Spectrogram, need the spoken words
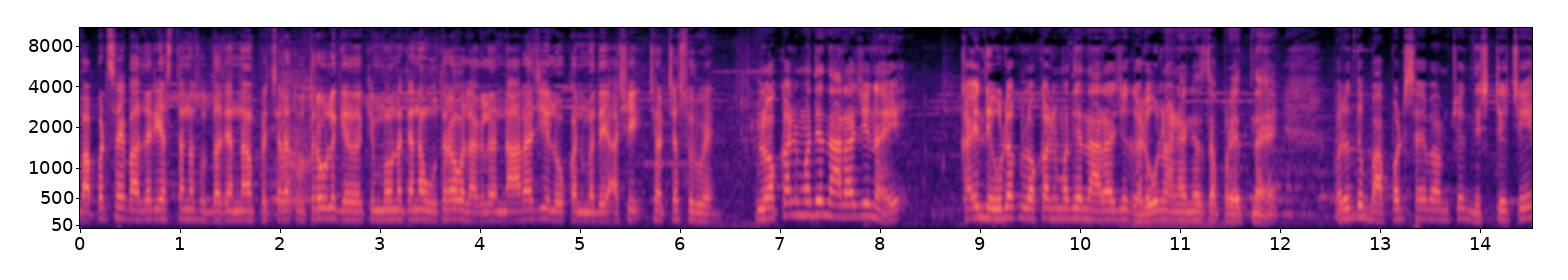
बापटसाहेब आजारी असताना सुद्धा त्यांना प्रचारात उतरवलं गेलं किंबहुना त्यांना उतरावं लागलं. नाराजी आहे लोकांमध्ये अशी चर्चा सुरू आहे. लोकांमध्ये नाराजी नाही. काही निवडक लोकांमध्ये नाराजी घडवून आणण्याचा प्रयत्न आहे. परंतु बापटसाहेब आमचे निष्ठेचे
